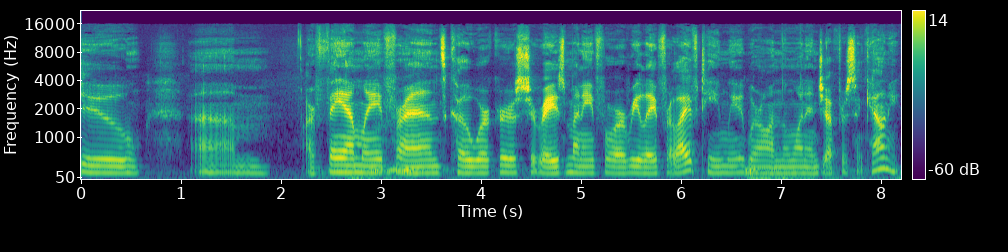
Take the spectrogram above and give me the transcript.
to um, our family, friends, coworkers to raise money for a Relay for Life team. We were on the one in Jefferson County,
